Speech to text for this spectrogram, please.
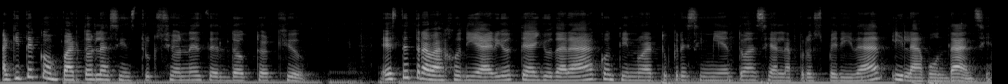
Aquí te comparto las instrucciones del Dr. Q este trabajo diario te ayudará a continuar tu crecimiento hacia la prosperidad y la abundancia.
